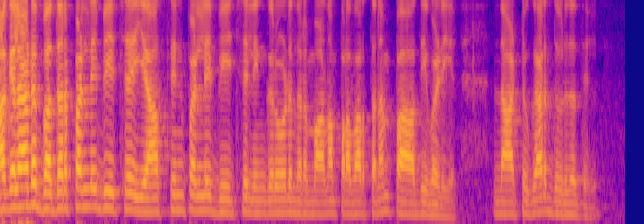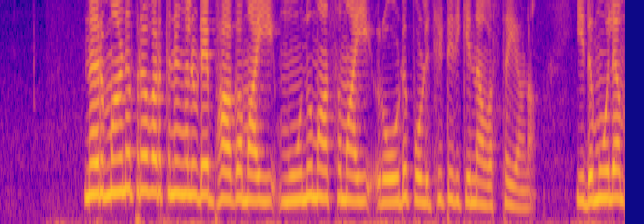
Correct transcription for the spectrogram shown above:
അകലാട് ബദർപള്ളി ബീച്ച് യാസിൻ പള്ളി ബീച്ച് ലിങ്ക് റോഡ് നിർമ്മാണം പ്രവർത്തനം പാതി വഴിയിൽ. നാട്ടുകാർ ദുരിതത്തിൽ. നിർമ്മാണ പ്രവർത്തനങ്ങളുടെ ഭാഗമായി മൂന്നു മാസമായി റോഡ് പൊളിച്ചിട്ടിരിക്കുന്ന അവസ്ഥയാണ്. ഇതുമൂലം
